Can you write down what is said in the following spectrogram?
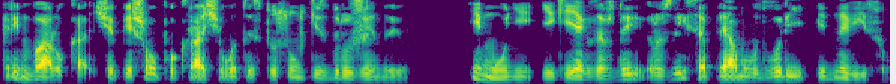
крім барука, що пішов покращувати стосунки з дружиною, і Муні, який, як завжди, розлігся прямо в дворі під навісом.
